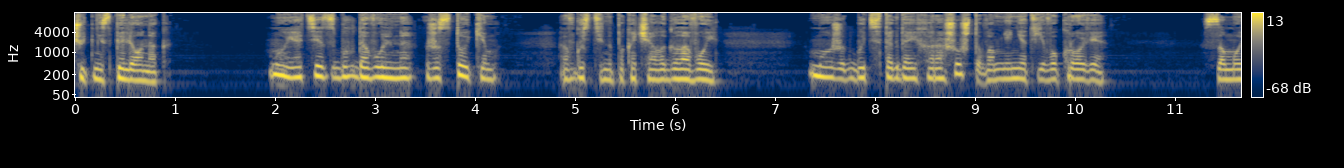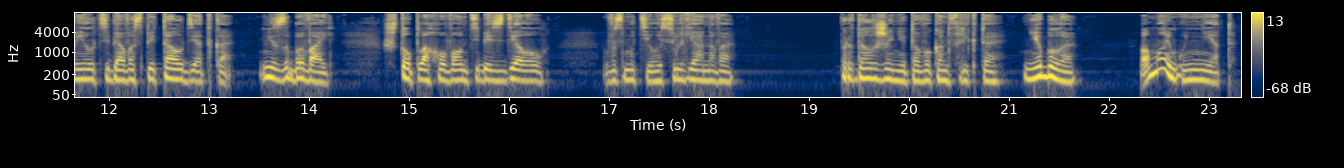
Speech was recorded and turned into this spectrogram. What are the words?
чуть не с пеленок. «Мой отец был довольно жестоким», — Августина покачала головой. «Может быть, тогда и хорошо, что во мне нет его крови». «Самуил тебя воспитал, детка, не забывай. Что плохого он тебе сделал?» — возмутилась Ульянова. «Продолжения того конфликта не было?» По-моему, нет.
